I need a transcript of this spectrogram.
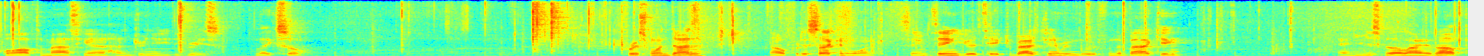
pull off the masking at 180 degrees, like so. First one done. Now for the second one, same thing. You're gonna take your backing, remove it from the backing, and you're just gonna line it up.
